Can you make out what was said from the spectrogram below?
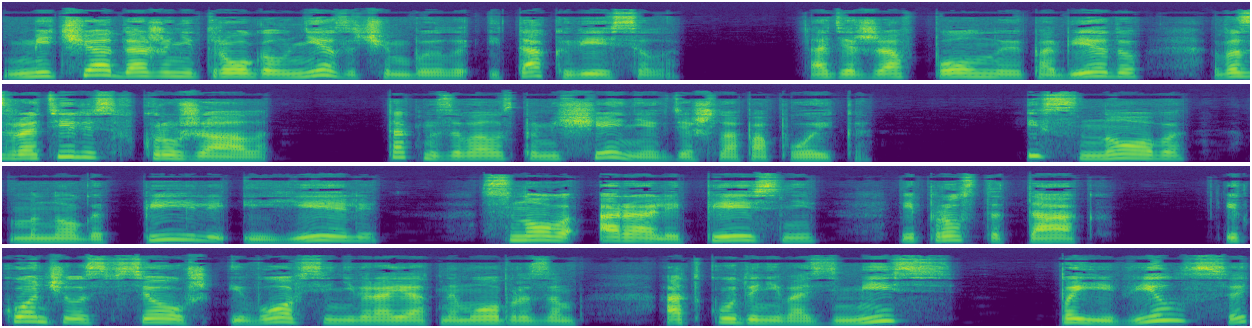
Меча даже не трогал, незачем было, и так весело. Одержав полную победу, возвратились в кружало, так называлось помещение, где шла попойка. И снова много пили и ели, снова орали песни, и просто так. И кончилось все уж и вовсе невероятным образом. Откуда ни возьмись, появился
